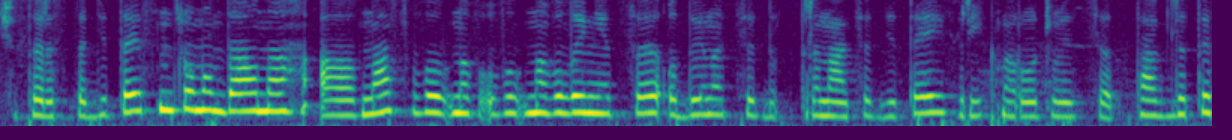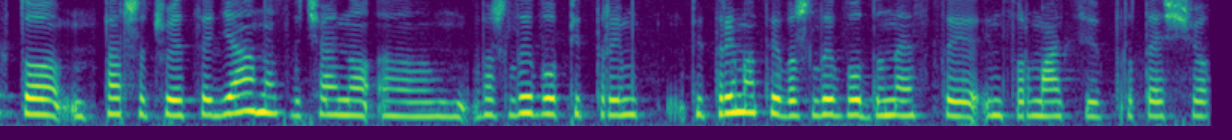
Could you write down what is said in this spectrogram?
400 дітей з синдромом Дауна, а в нас на Волині це 11-13 дітей в рік народжується. Так, для тих, хто перше чує цей діагноз, звичайно, е, важливо підтрим, підтримати, важливо донести інформацію про те, що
